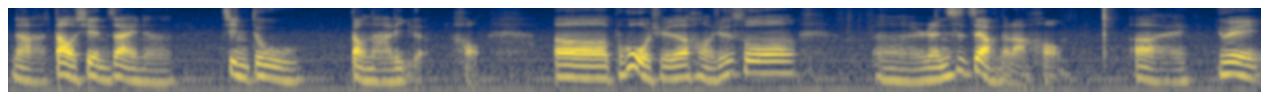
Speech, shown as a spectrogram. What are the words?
那到现在呢，进度到哪里了？好，呃，不过我觉得哈，就是说，呃，人是这样的啦，哈，呃，因为。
